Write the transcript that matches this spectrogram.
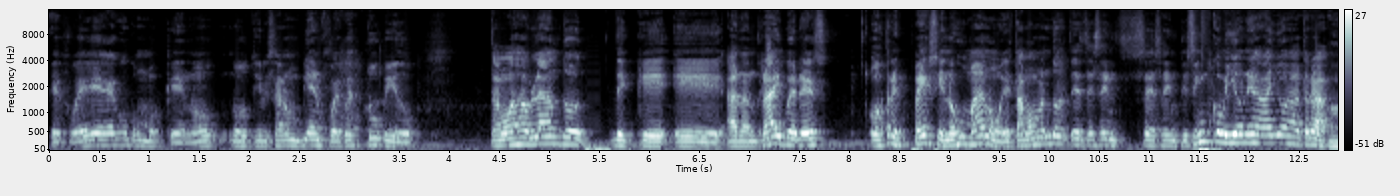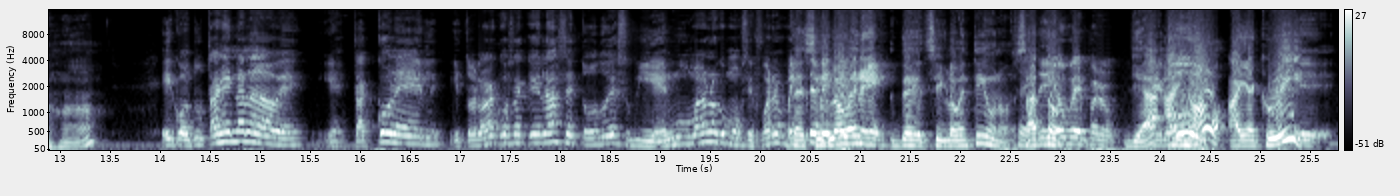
que fue algo como que no lo utilizaron bien, fue algo estúpido. Estamos hablando de que eh, Adam Driver es otra especie, no es humano. Estamos hablando de sesen- 65 millones de años atrás. Ajá. Y cuando tú estás en la nave y estás con él y todas las cosas que él hace, todo es bien humano, como si fuera en Del siglo, 2023. XX del siglo XXI. Sí. Yo Exacto. ve, pero, Yeah, pero, I know. I agree. eh,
